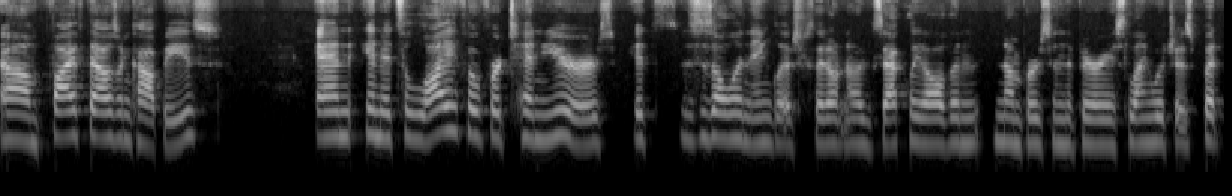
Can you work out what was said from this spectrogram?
um, five thousand copies. And in its life over 10 years it's this is all in english because i don't know exactly all the numbers in the various languages but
